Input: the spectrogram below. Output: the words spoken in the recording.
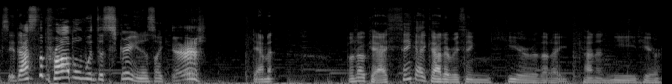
See, that's the problem with the screen. It's like, damn it. But okay, I think I got everything here that I kind of need here.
